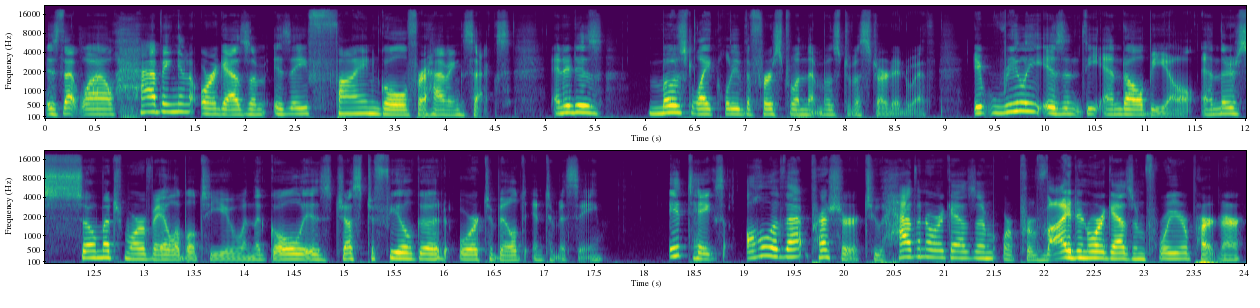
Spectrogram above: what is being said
is that while having an orgasm is a fine goal for having sex, and it is most likely the first one that most of us started with, it really isn't the end all be all, and there's so much more available to you when the goal is just to feel good or to build intimacy. It takes all of that pressure to have an orgasm or provide an orgasm for your partner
